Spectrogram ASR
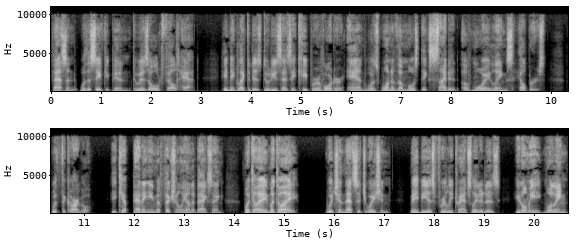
fastened with a safety pin to his old felt hat. He neglected his duties as a keeper of order, and was one of the most excited of Moy Ling's helpers with the cargo. He kept patting him affectionately on the back, saying, "Maitai, maitai," which in that situation may be as freely translated as "You know me, Moy Ling."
